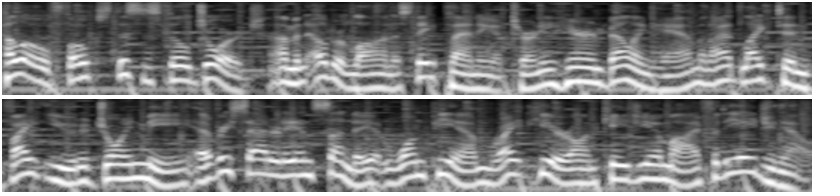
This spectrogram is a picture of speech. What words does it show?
Hello, folks. This is Phil George. I'm an elder law and estate planning attorney here in Bellingham, and I'd like to invite you to join me every Saturday and Sunday at 1 p.m. right here on KGMI for the Aging Hour.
